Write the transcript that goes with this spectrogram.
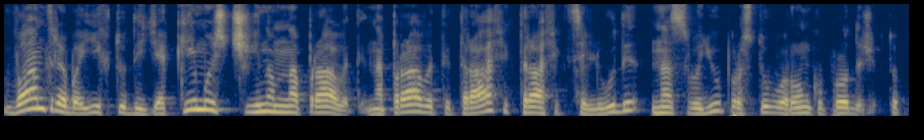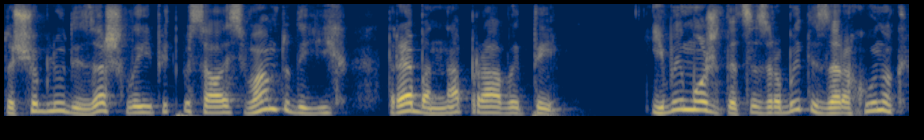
Вам треба їх туди якимось чином направити. Направити трафік, трафік це люди на свою просту воронку продажів. Тобто, щоб люди зайшли і підписались, вам туди їх треба направити. І ви можете це зробити за рахунок,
